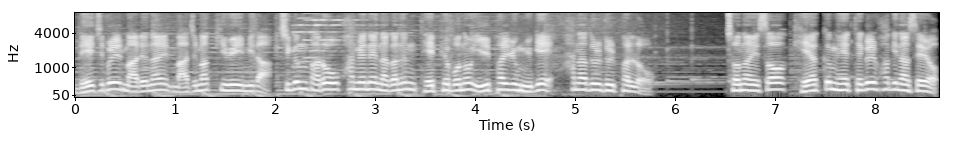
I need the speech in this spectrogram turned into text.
내 집을 마련할 마지막 기회입니다. 지금 바로 화면에 나가는 대표번호 1866에 하나둘둘팔로 전화해서 계약금 혜택을 확인하세요.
